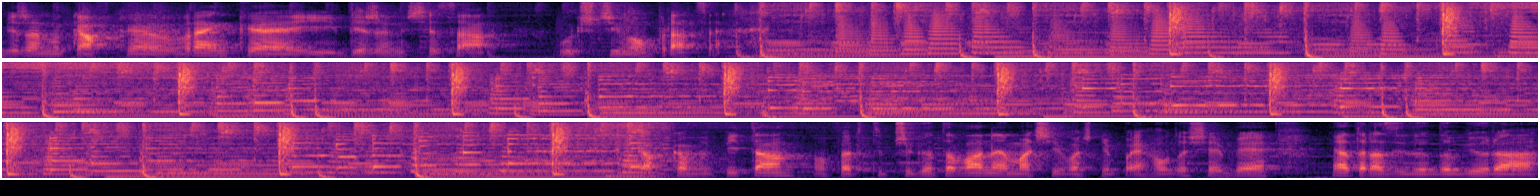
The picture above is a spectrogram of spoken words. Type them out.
Bierzemy kawkę w rękę i bierzemy się za uczciwą pracę. Kawka wypita, oferty przygotowane, Maciej właśnie pojechał do siebie, ja teraz idę do biura,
